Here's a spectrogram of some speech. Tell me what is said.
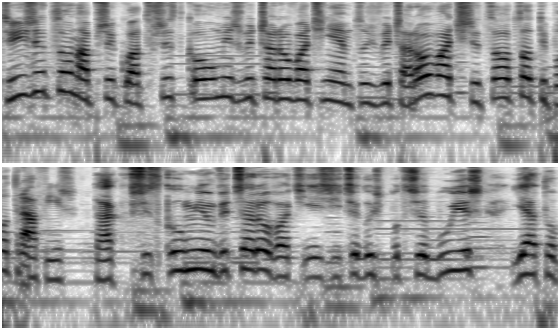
Czyli, że co na przykład? Wszystko umiesz wyczarować, nie wiem, coś wyczarować, czy co? Co ty potrafisz? Tak, wszystko umiem wyczarować i jeśli czegoś potrzebujesz, ja to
